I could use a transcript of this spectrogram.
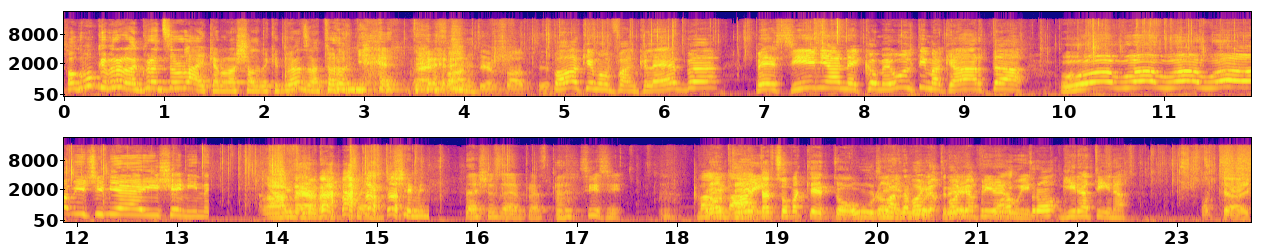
Oh, comunque però ancora zero like hanno lasciato perché due anni non hanno trovato niente. Eh, infatti, infatti. Pokémon Fan Club, Pessimian e come ultima carta... Wow, wow, wow, wow, amici miei, Shamin. Vabbè. Scemi esce sempre. Sì, sì. Vai, Pronti? vai. Terzo pacchetto. Uno, sì, guarda, due, voglio, tre, voglio aprire quattro. lui. Ghiratina. Ok.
